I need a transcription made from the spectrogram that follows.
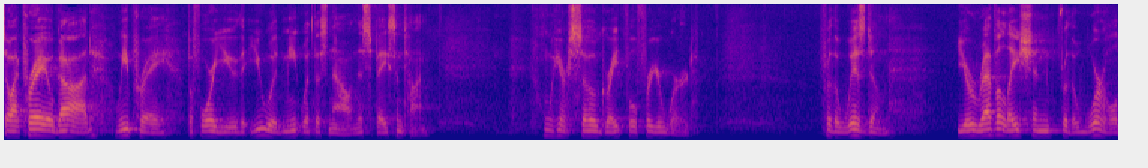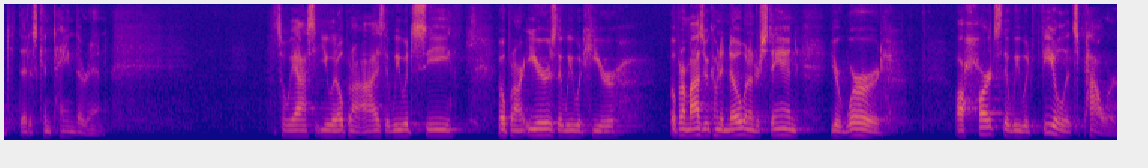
So I pray, O oh God, we pray before you that you would meet with us now in this space and time. We are so grateful for your word, for the wisdom, your revelation for the world that is contained therein. So we ask that you would open our eyes, that we would see, open our ears, that we would hear, open our minds, that we would come to know and understand your word, our hearts, that we would feel its power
